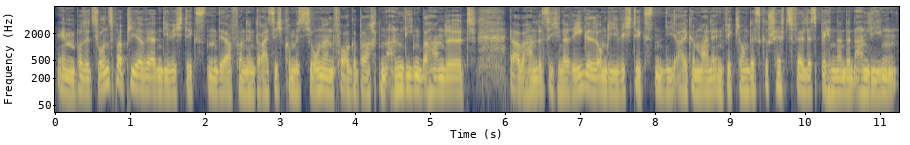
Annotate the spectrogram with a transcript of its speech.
Im Positionspapier werden die wichtigsten der von den 30 Kommissionen vorgebrachten Anliegen behandelt. Dabei handelt es sich in der Regel um die wichtigsten, die allgemeine Entwicklung des Geschäftsfeldes behindernden Anliegen.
